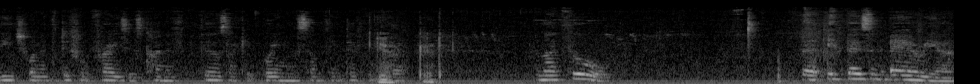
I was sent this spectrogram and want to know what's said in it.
each one of the different phrases kind of feels like it brings something different. Yeah, good. And I thought that if there's an area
